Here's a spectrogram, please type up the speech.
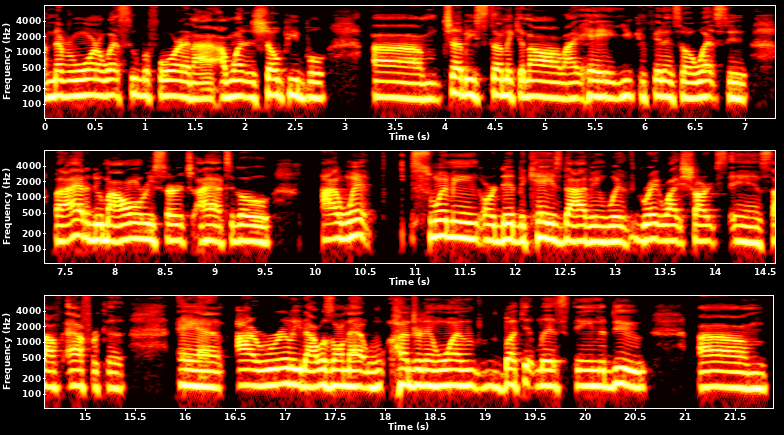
I've never worn a wetsuit before and I, I wanted to show people um chubby stomach and all, like, hey, you can fit into a wetsuit. But I had to do my own research. I had to go I went swimming or did the cage diving with great white sharks in South Africa. And I really, that was on that 101 bucket list thing to do. Um,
